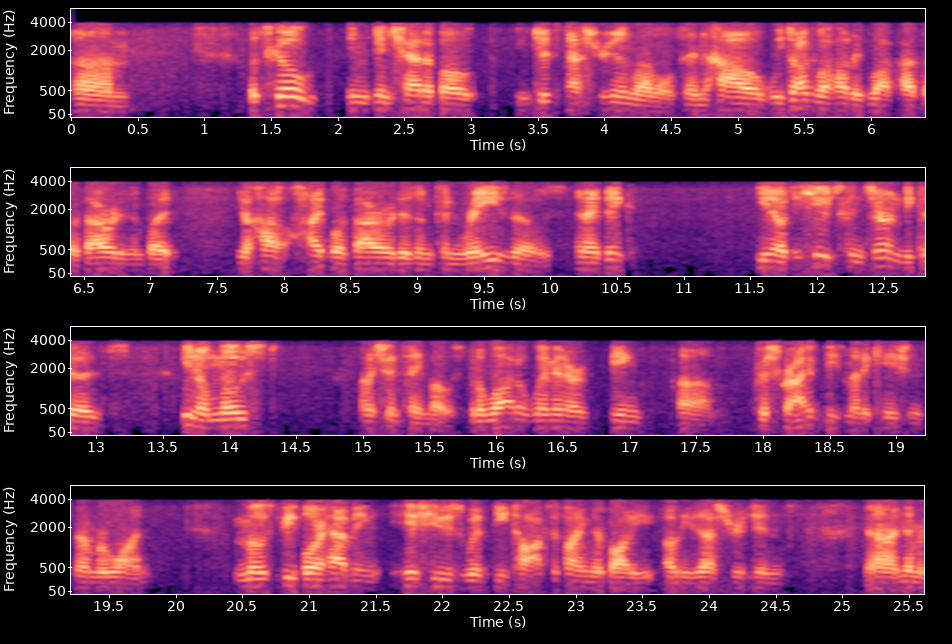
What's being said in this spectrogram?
um, let's go and, and chat about just estrogen levels and how we talked about how they block hypothyroidism, but you know how hypothyroidism can raise those. And I think you know it's a huge concern because you know most, I shouldn't say most, but a lot of women are being um, prescribed these medications. Number one, most people are having issues with detoxifying their body of these estrogens uh, number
